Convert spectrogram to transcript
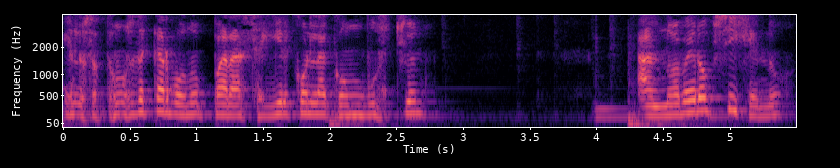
en los átomos de carbono para seguir con la combustión. Al no haber oxígeno,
